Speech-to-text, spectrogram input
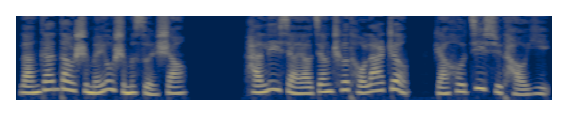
栏杆倒是没有什么损伤。韩立想要将车头拉正，然后继续逃逸。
